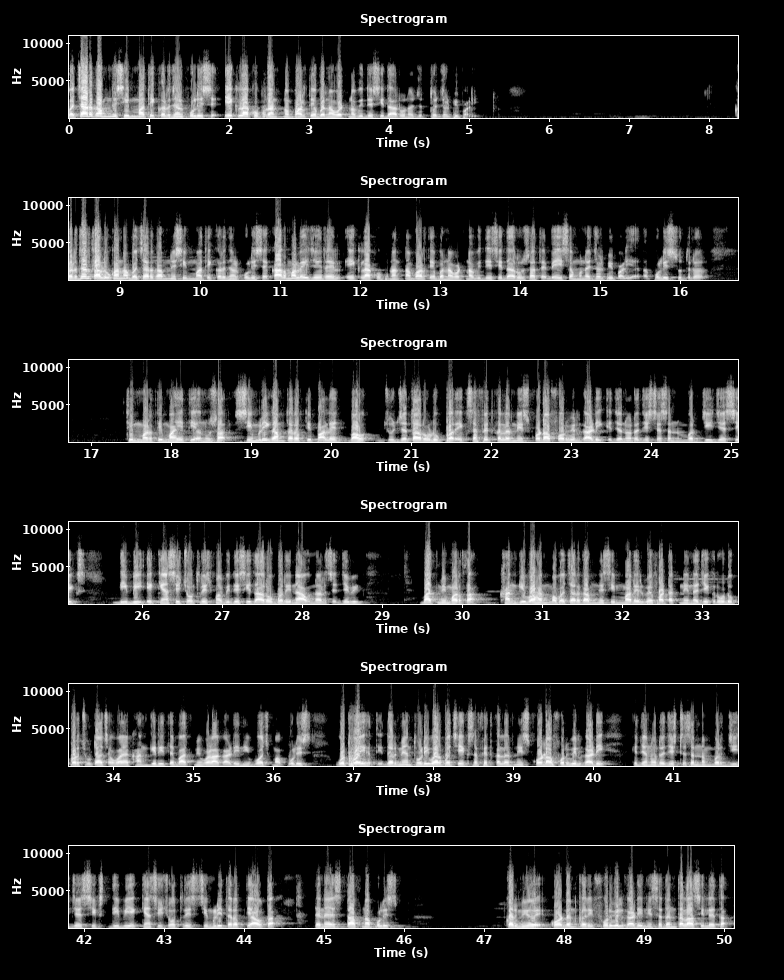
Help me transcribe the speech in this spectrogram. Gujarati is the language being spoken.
બચાર ગામની સીમમાંથી કરજણ પોલીસે એક લાખ ઉપરાંતનો ભારતીય બનાવટનો વિદેશી દારૂનો જથ્થો ઝડપી પાડ્યો. કરજણ તાલુકાના બચાર ગામની સીમમાંથી કરજણ પોલીસે કારમાં લઈ જઈ રહેલ એક લાખ ઉપરાંતના ભારતીય બનાવટના વિદેશી દારૂ સાથે બે ઇસમોને ઝડપી પાડ્યા હતા. પોલીસ સૂત્રથી મળતી માહિતી અનુસાર, સીમડી ગામ તરફથી પાલેજ બાજુ જતા રોડ ઉપર એક સફેદ કલરની સ્કોડા ફોર વ્હીલ ગાડી કે જેનો રજિસ્ટ્રેશન નંબર જી જે સિક્સ ડીબી એક્યાસી ચોત્રીસમાં વિદેશી દારૂ ભરીને આવનાર છે. જેવી બાતમી મળતા ખાનગી વાહનમાં બચાર ગામની સીમમાં રેલવે ફાટકની નજીક રોડ ઉપર છૂટાછવાયા ખાનગી રીતે બાતમીવાળા ગાડીની વોચમાં પોલીસ ગોઠવાઈ હતી. દરમિયાન થોડીવાર પછી એક સફેદ કલરની સ્કોડા ફોર વ્હીલ ગાડી, કે જેનો રજિસ્ટ્રેશન નંબર જી જે સિક્સ ડીબી એક્યાસી ચોત્રીસ ચીમડી તરફથી આવતા, તેને સ્ટાફના પોલીસ કર્મીઓએ કોર્ડન કરી ફોર વ્હીલ ગાડીની સઘન તલાશી લેતા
